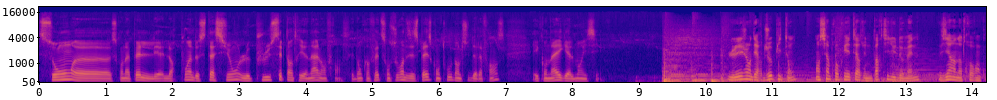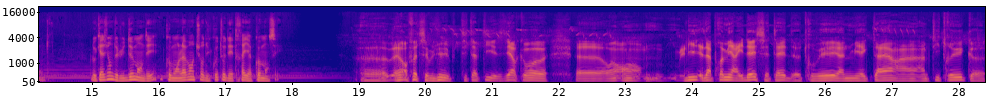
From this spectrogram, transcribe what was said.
sont euh, ce qu'on appelle leur point de station le plus septentrional en France. Et donc en fait, ce sont souvent des espèces qu'on trouve dans le sud de la France et qu'on a également ici. Le légendaire Joe Piton, ancien propriétaire d'une partie du domaine, vient à notre rencontre. L'occasion de lui demander comment l'aventure du coteau des Treilles a commencé. Euh, en fait, c'est venu petit à petit. C'est-à-dire que euh, la première idée, c'était de trouver un demi-hectare, un, petit truc, euh,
